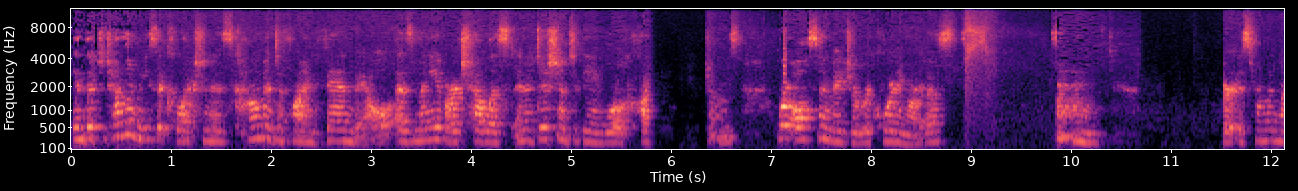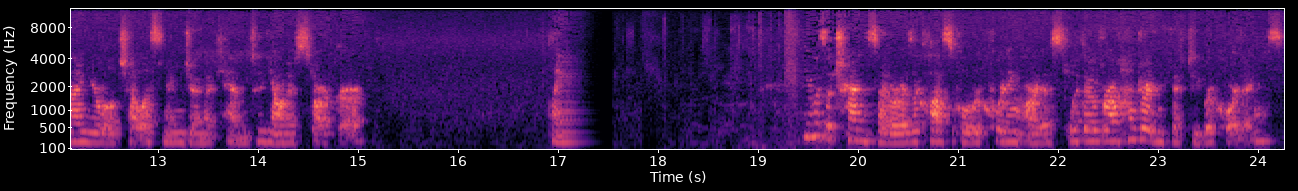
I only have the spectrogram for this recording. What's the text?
In the cello music collection, it is common to find fan mail, as many of our cellists, in addition to being world-class musicians, were also major recording artists. There is from a nine-year-old cellist named Jonah Kim to Janos Starker. Playing he was a trendsetter as a classical recording artist with over 150 recordings.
